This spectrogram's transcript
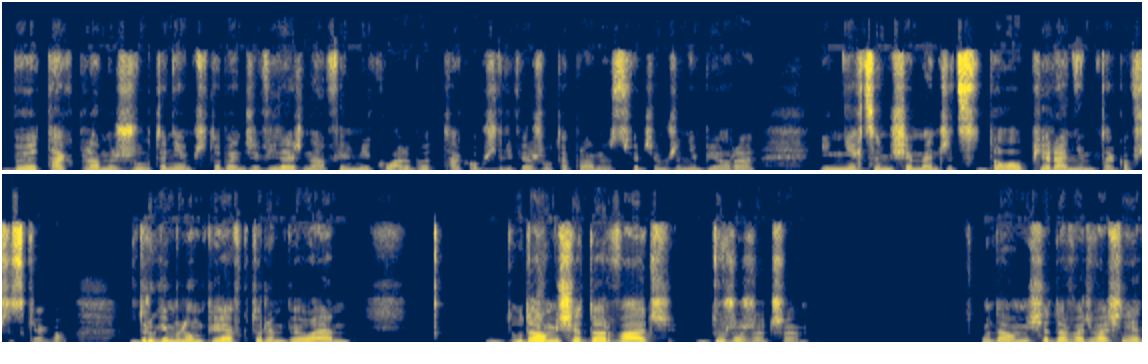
były tak plamy żółte, nie wiem czy to będzie widać na filmiku, ale były tak obrzydliwie żółte plamy, że stwierdziłem, że nie biorę i nie chcę mi się męczyć z dopieraniem tego wszystkiego. W drugim lumpie, w którym byłem, udało mi się dorwać dużo rzeczy. Udało mi się dorwać właśnie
